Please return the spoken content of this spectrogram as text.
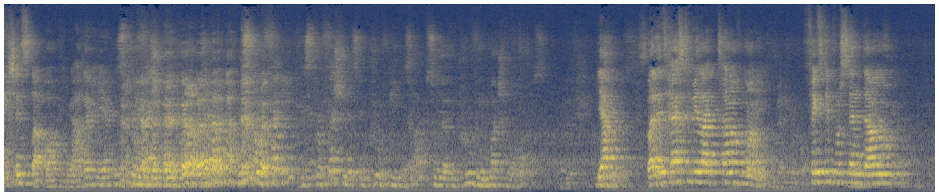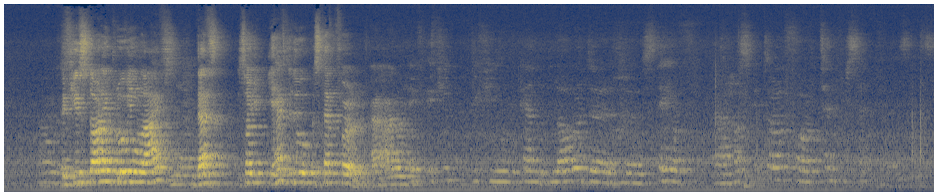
patients start walking out of here. His profession, his, profe- his profession is improve people's lives, so you're improving much more lives. Yeah, but it has to be like ton of money. 50% down. If you start improving lives, that's, so you you have to do a step further. I, I don't know. If, if you, if you can lower the, the stay of uh, hospital for ten percent, for instance,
